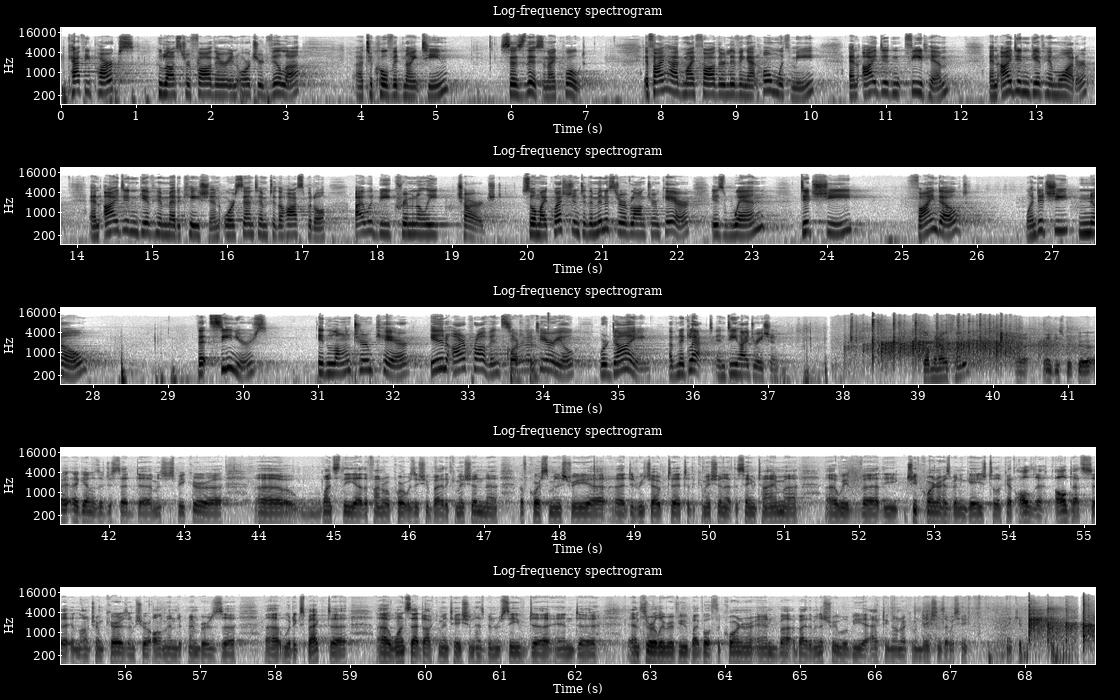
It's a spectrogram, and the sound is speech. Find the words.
Kathy Parks, who lost her father in Orchard Villa uh, to COVID-19, says this, and I quote, If I had my father living at home with me, and I didn't feed him, and I didn't give him water, and I didn't give him medication or send him to the hospital, I would be criminally charged. So my question to the Minister of Long-Term Care is when did she find out, when did she know that seniors in long-term care in our province Question. here in Ontario were dying of neglect and dehydration. Government House Leader. Uh, thank you, Speaker. Again, as I just said, uh, Mr. Speaker, uh, uh, Uh, once the, uh, the final report was issued by the Commission, uh, of course, the Ministry uh, uh, did reach out uh, to the Commission at the same time. Uh, uh we've, the Chief Coroner has been engaged to look at all, de all deaths in long-term care, as I'm sure all members would expect. once that documentation has been received and, and thoroughly reviewed by both the Coroner and by, by the Ministry, we'll be acting on recommendations that we see. Thank you.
